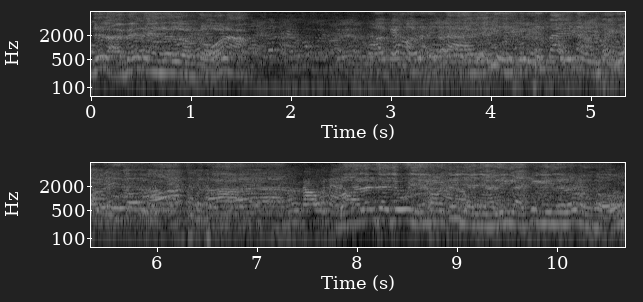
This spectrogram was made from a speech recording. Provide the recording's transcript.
với lại bé đen lên lần nữa nè. Ờ cái hồi nãy là giải gì của trên tay nè Giải dầu đi thôi à, mời lên cho vui vậy thôi chứ về nhà liên lạc cái ghi lên lấy phần thưởng.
